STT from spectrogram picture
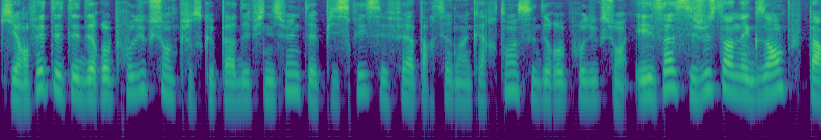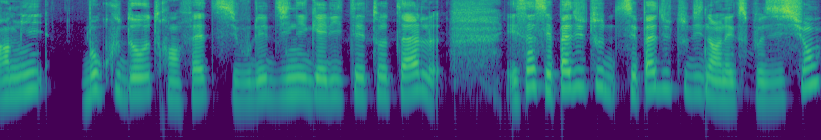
qui en fait étaient des reproductions, puisque par définition, une tapisserie, c'est fait à partir d'un carton et c'est des reproductions. Et ça, c'est juste un exemple parmi beaucoup d'autres en fait si vous voulez d'inégalité totale. Et ça c'est pas du tout c'est pas du tout dit dans l'exposition.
